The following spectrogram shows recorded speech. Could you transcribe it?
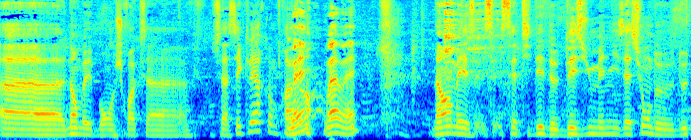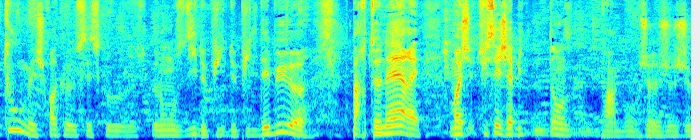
Euh, non, mais bon, je crois que ça- c'est assez clair comme phrase. Ouais, non ouais, ouais. Non, mais cette idée de déshumanisation de, tout, mais je crois que c'est ce que, l'on se dit depuis, le début. euh, partenaire, moi, tu sais, j'habite dans. Enfin, bon, je,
